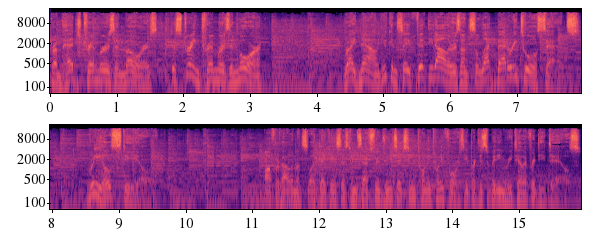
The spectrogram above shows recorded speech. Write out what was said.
From hedge trimmers and mowers to string trimmers and more, right now you can save $50 on select battery tool sets. Real STIHL. Offer valid on select AK system sets through June 16, 2024. See participating retailer for details.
